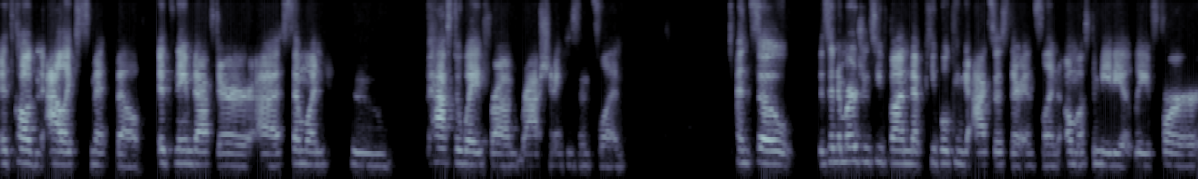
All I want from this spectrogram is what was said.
It's called an Alec Smith bill. It's named after uh, someone who passed away from rationing his insulin. And so it's an emergency fund that people can access their insulin almost immediately for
